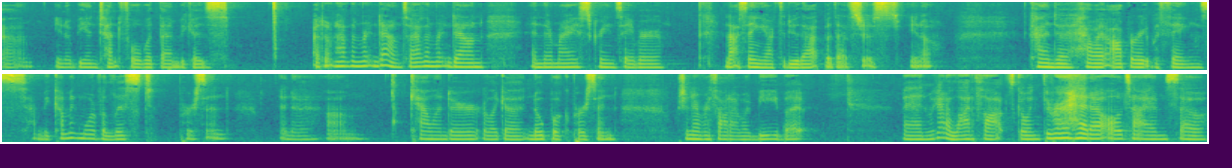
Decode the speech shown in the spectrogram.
um, you know, be intentful with them because I don't have them written down. So I have them written down, and they're my screensaver not saying you have to do that, but that's just, you know, kind of how I operate with things. I'm becoming more of a list person and a um, calendar or like a notebook person, which I never thought I would be. But man, we got a lot of thoughts going through our head at all times. So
